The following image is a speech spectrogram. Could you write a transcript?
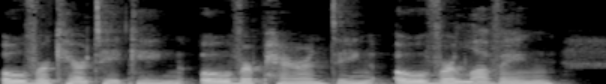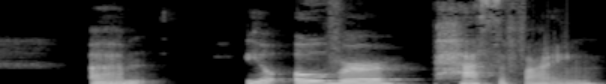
over caretaking, over parenting, over loving, um, you know, over pacifying,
